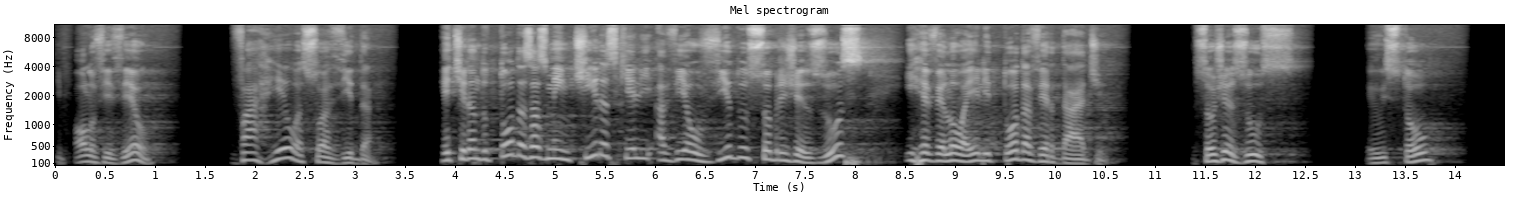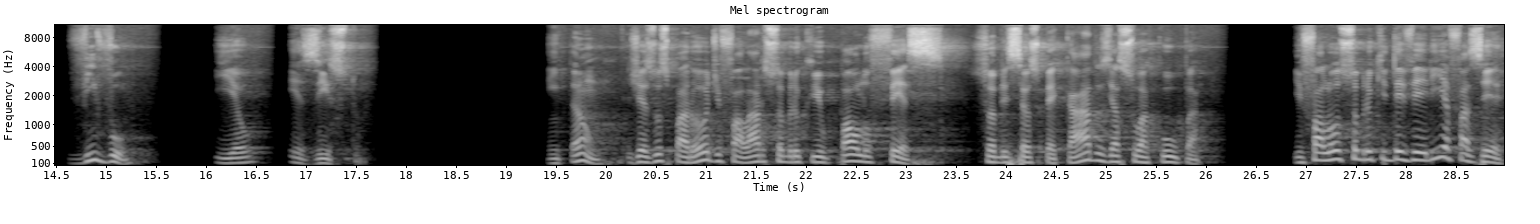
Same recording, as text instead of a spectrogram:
que Paulo viveu varreu a sua vida retirando todas as mentiras que ele havia ouvido sobre Jesus e revelou a ele toda a verdade. Eu sou Jesus, eu estou vivo e eu existo. Então, Jesus parou de falar sobre o que o Paulo fez, sobre seus pecados e a sua culpa, e falou sobre o que deveria fazer.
